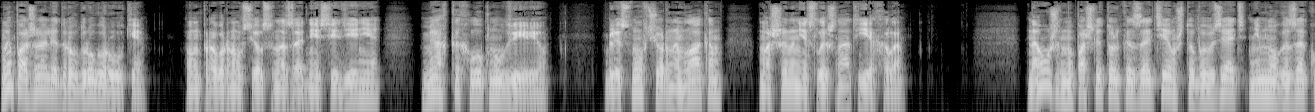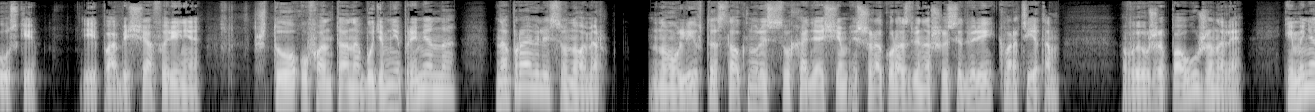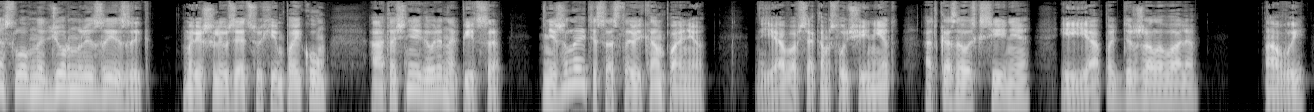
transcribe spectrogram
Мы пожали друг другу руки. Он проворно уселся на заднее сиденье, мягко хлопнул дверью. Блеснув черным лаком, машина неслышно отъехала. На ужин мы пошли только за тем, чтобы взять немного закуски, и, пообещав Ирине, что у фонтана будем непременно, направились в номер. Но у лифта столкнулись с выходящим из широко раздвинувшихся дверей квартетом. «Вы уже поужинали?» И меня словно дернули за язык. Мы решили взять сухим пайком, а точнее говоря, напиться. Не желаете составить компанию? Я, во всяком случае, нет, отказалась Ксения, и я поддержала Валя. А вы?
